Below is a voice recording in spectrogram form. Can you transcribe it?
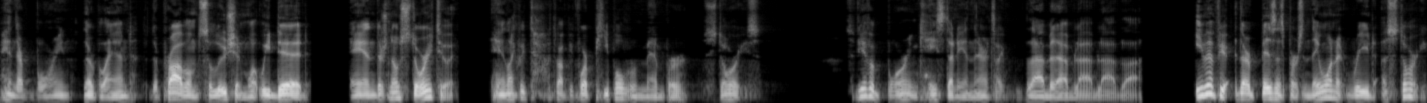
man, they're boring, they're bland, the problem, solution, what we did, and there's no story to it. And like we talked about before, people remember stories. So if you have a boring case study in there, it's like blah, blah, blah, blah, blah. Even if you're, they're a business person, they want to read a story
